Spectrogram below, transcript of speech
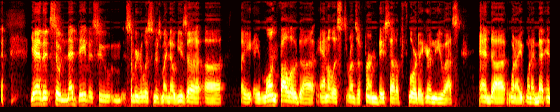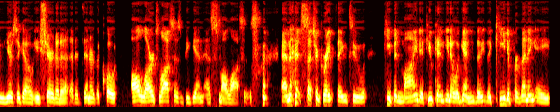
yeah, so Ned Davis, who some of your listeners might know, he's a, a a, a long followed uh, analyst runs a firm based out of Florida here in the U.S. And uh, when I when I met him years ago, he shared at a, at a dinner the quote: "All large losses begin as small losses," and that's such a great thing to keep in mind. If you can, you know, again, the, the key to preventing a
